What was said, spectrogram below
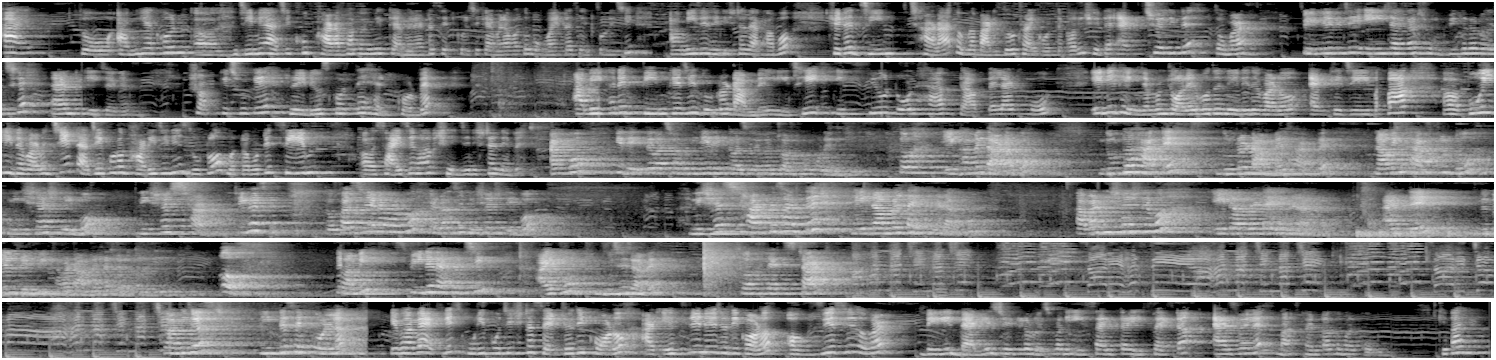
High তো আমি এখন জিমে আছি। খুব খারাপভাবে আমি ক্যামেরাটা সেট করেছি। ক্যামেরা মতো মোবাইলটা সেট করেছি। আমি যে জিনিসটা দেখাবো, সেটা জিম ছাড়া তোমরা বাড়িতেও ট্রাই করতে পারো। সেটা অ্যাকচুয়ালিতে তোমার পেটের যে এই জায়গার চর্বিগুলো রয়েছে অ্যান্ড এই জায়গায় সব কিছুকে রিডিউস করতে হেল্প করবে। আমি এখানে তিন কেজি দুটো ডাম্বেল নিয়েছি। If you don't have dumbbell at home anything যেমন জলের বোতল নিয়ে নিতে পারো, এক কেজি, বা বই নিতে পারো, যেটা যে কোনো ভারী জিনিস দুটো মোটামুটি সেম সাইজের হবে, সেই জিনিসটা নেবে। আই হোপ কি দেখতে পাচ্ছ? আমি নিজেই দেখতে পাচ্ছি যখন যত্ন করে নিই তো, এইভাবে দাঁড়াবো। দুটো হাতে দুটো ডাম্বেল থাকবে। Now you have to do নিঃশ্বাস নেব, নিঃশ্বাস ছাড়বো, ঠিক আছে? তো ফার্স্টে যেটা করব, সেটা হচ্ছে নিঃশ্বাস নেব। নিঃশ্বাস ছাড়তে ছাড়তে এই ডাম্বেলটা এখানে রাখব। আবার নিঃশ্বাস দেবো এই ডাম্বেলটা এখানে রাখব। And then we will repeat আবার ডাম্বেলটা চলে চলে দিই। ও আমি স্পিডে দেখাচ্ছি। আই হোপ বুঝে যাবে। সো লেটস স্টার্ট আমি জাস্ট তিনটে সেট করলাম। এভাবে অ্যাটলিস্ট কুড়ি পঁচিশটা সেট যদি করো, আর এভরিডে যদি করো অবভিয়াসলি তোমার ডেইলি ব্যাগেজ যেগুলো রয়েছে মানে এই সাইডটা এই সাইডটা অ্যাজ ওয়েল অ্যাজ মাঝখানটাও তোমার কমবে ঠিক বাই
